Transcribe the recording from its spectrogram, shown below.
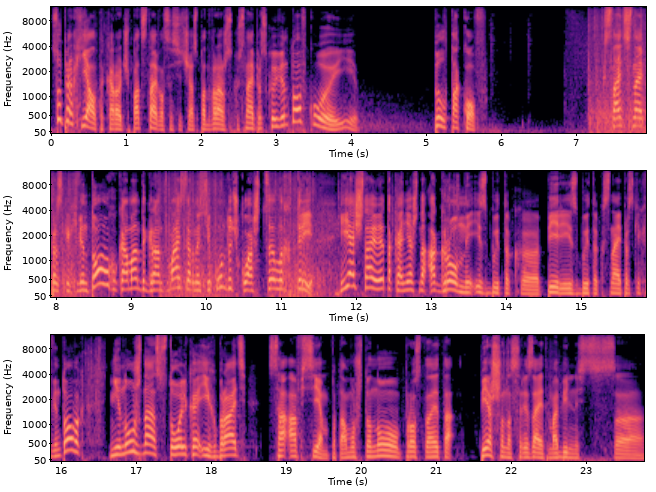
Супер Хьялта, короче, подставился сейчас под вражескую снайперскую винтовку и был таков. Кстати, снайперских винтовок у команды Грандмастер на секундочку аж целых три. И я считаю, это, конечно, огромный избыток, э, переизбыток снайперских винтовок. Не нужно столько их брать совсем, потому что, ну, просто это бешено срезает мобильность с... Э,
